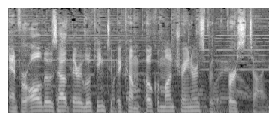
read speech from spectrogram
and for all those out there looking to become Pokemon trainers for the first time.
